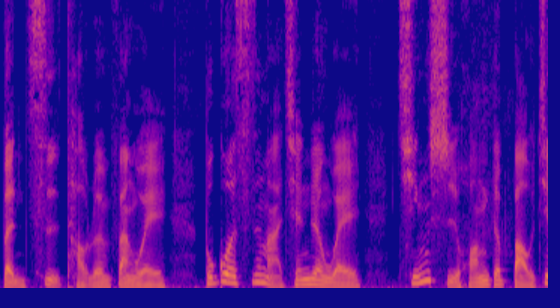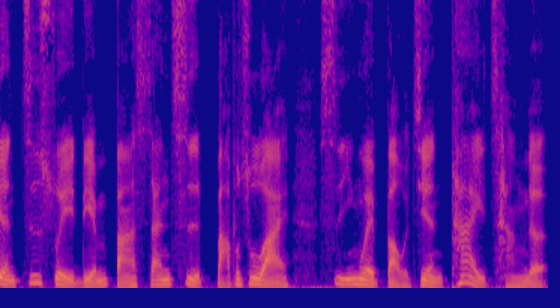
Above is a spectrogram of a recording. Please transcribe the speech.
本次讨论范围。不过司马迁认为。秦始皇的宝剑之所以连拔三次拔不出来，是因为宝剑太长了。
